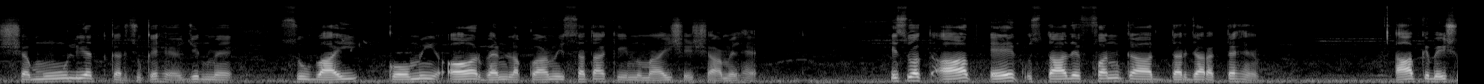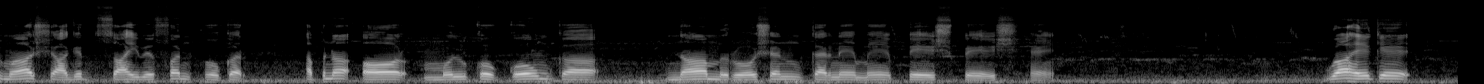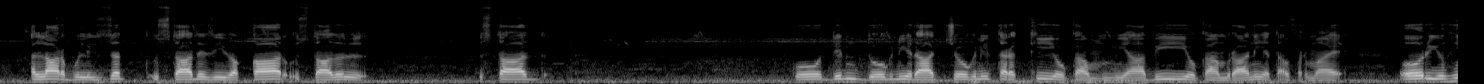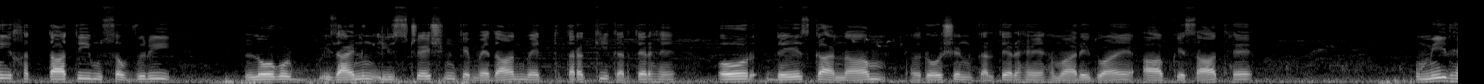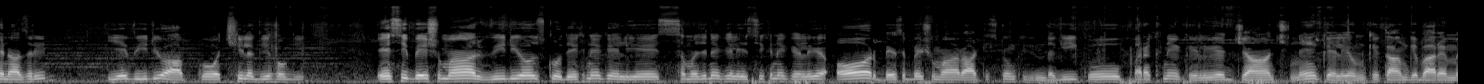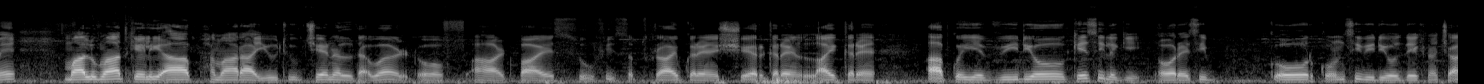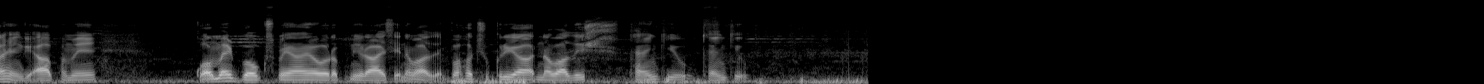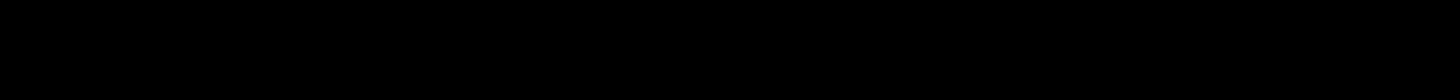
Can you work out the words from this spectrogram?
शमूलियत कर चुके हैं, जिनमें सूबाई, कौमी और बैन अवी सतह की नुमाइशें शामिल हैं। इस वक्त आप एक उस्ताद फ़न का दर्जा रखते हैं। आपके बेशुमार शागिर्द साहिब फ़न होकर अपना और मुल्क कौम का नाम रोशन करने में पेश पेश हैं। वह है कि अल्लाह रब्ज़त उस्ताद जी वक़ार उस्ताद उस्ताद को दिन दोगनी, रात चौगनी तरक्की और कामयाबी और कामरानी अता फ़रमाए। और यूँ ही ख़त्ताती मुसवरी लोगो डिज़ाइनिंग इलस्ट्रेशन के मैदान में तरक्की करते रहें और देश का नाम रोशन करते रहें। हमारी दुआएँ आपके साथ हैं। उम्मीद है नाजरीन, ये वीडियो आपको अच्छी लगी होगी। ऐसी बेशुमार वीडियोस को देखने के लिए, समझने के लिए, सीखने के लिए और बेस, बेशुमार आर्टिस्टों की ज़िंदगी को परखने के लिए, जांचने के लिए, उनके काम के बारे में मालूम के लिए आप हमारा YouTube channel the world of art by Sufi subscribe करें शेयर करें लाइक करें। आपको ये वीडियो कैसी लगी और ऐसी और कौन सी वीडियो देखना चाहेंगे, आप हमें कमेंट बॉक्स में आएँ और अपनी राय से नवाजें। बहुत शुक्रिया, नवाजिश। Thank you thank you.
